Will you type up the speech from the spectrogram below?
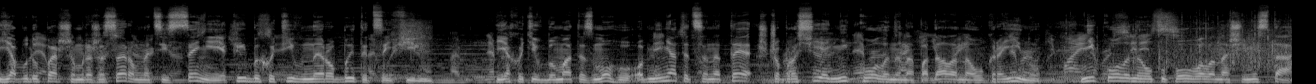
Я буду першим режисером на цій сцені, який би хотів не робити цей фільм. Я хотів би мати змогу обміняти це на те, щоб Росія ніколи не нападала на Україну, ніколи не окуповувала наші міста,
